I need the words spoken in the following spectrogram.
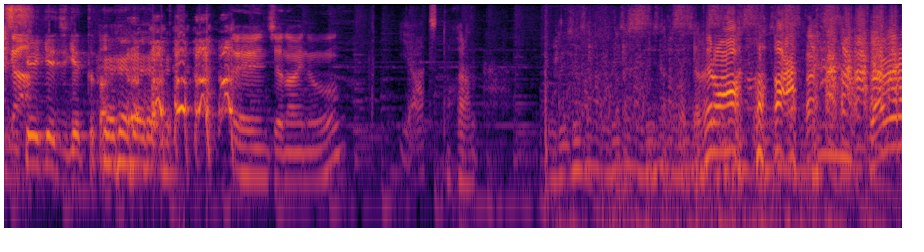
値経験値、ゲットか。ええんじゃないの？いや、ちょっとわからん。なやめろやめろ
